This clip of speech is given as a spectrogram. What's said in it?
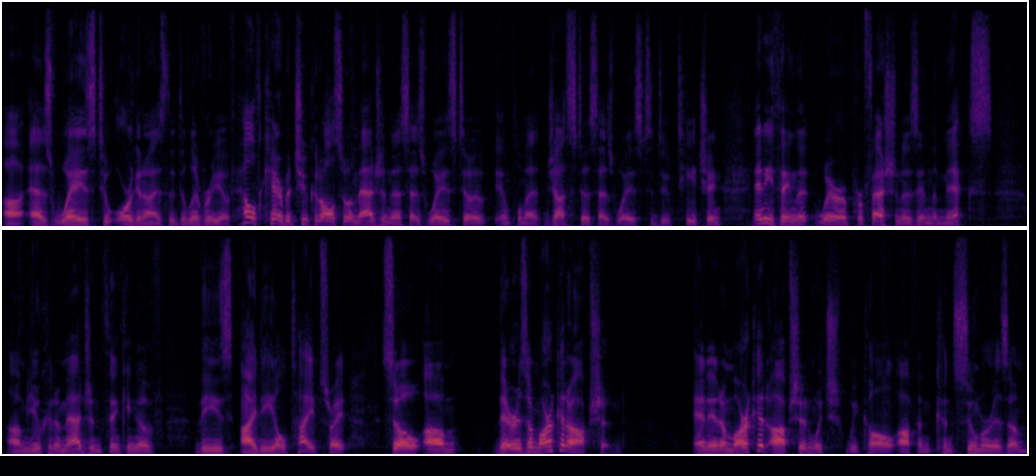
uh, as ways to organize the delivery of healthcare, but you could also imagine this as ways to implement justice, as ways to do teaching, anything that where a profession is in the mix. Um, you can imagine thinking of these ideal types, right? So um, there is a market option. And in a market option, which we call often consumerism,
